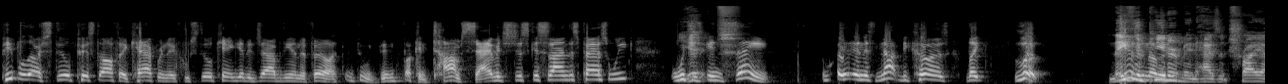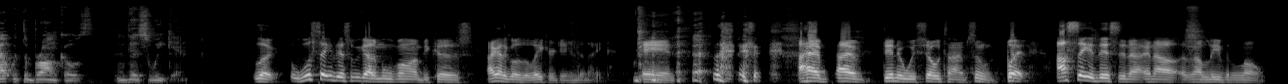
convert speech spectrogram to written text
people are still pissed off at Kaepernick who still can't get a job in the NFL. I think dude, didn't fucking Tom Savage just get signed this past week? Which yes. is insane. And it's not because like look, Nathan Peterman has a tryout with the Broncos this weekend. Look, we'll say this we got to move on because I got to go to the Laker game tonight and I have I have dinner with Showtime soon. But I'll say this and, I, and I'll and I'll leave it alone.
